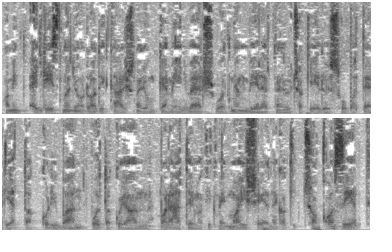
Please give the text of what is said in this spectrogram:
amit egyrészt nagyon radikális, nagyon kemény vers volt, nem véletlenül csak élő szóba terjedt akkoriban. Voltak olyan barátaim, akik még ma is élnek, akik csak azért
